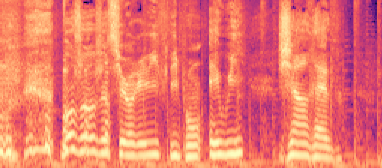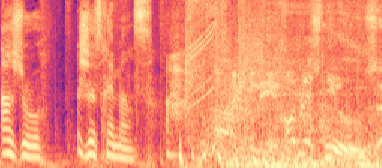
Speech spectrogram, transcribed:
Bonjour, je suis Aurélie Philippon. Et oui, j'ai un rêve. Un jour, je serai mince. Les Robles News.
